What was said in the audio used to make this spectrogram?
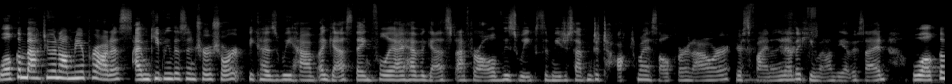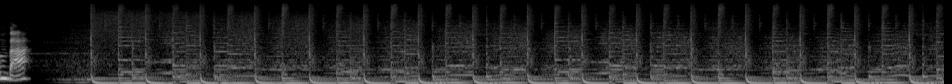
Welcome back to In Omnia Paratus. I'm keeping this intro short because we have a guest. Thankfully, I have a guest after all of these weeks of me just having to talk to myself for an hour. There's finally another human on the other side. Welcome back.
